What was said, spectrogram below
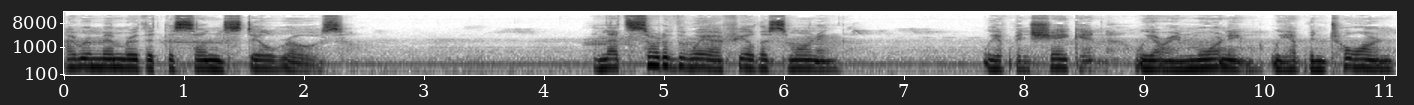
I remember that the sun still rose. And that's sort of the way I feel this morning. We have been shaken. We are in mourning. We have been torn.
